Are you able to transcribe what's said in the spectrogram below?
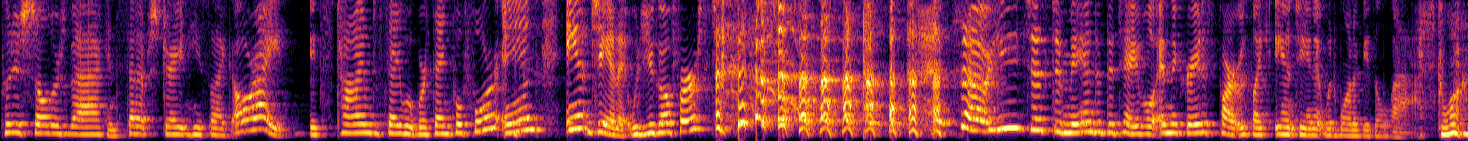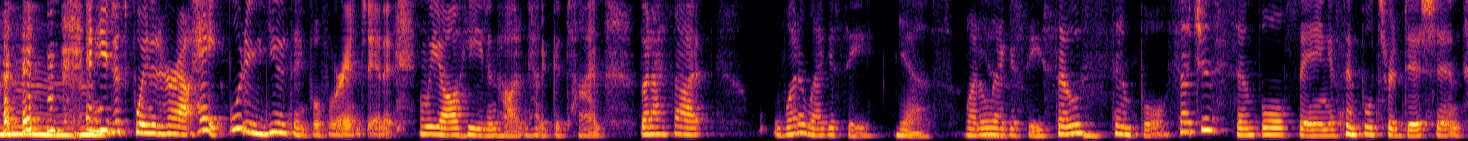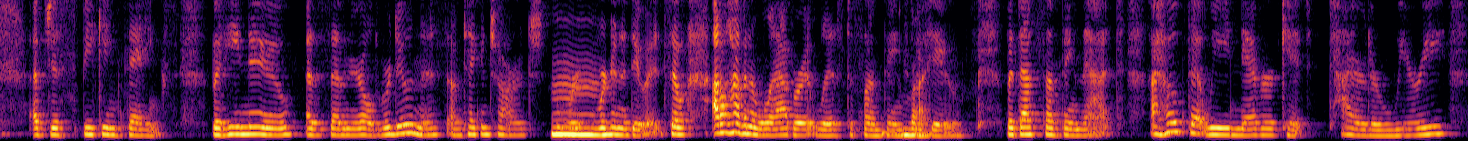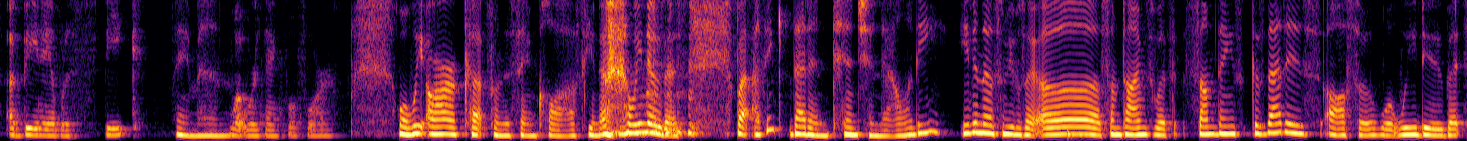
put his shoulders back and set up straight. And he's like, All right, it's time to say what we're thankful for. And Aunt Janet, would you go first? so he just demanded the table. And the greatest part was like Aunt Janet would want to be the last one. Mm-hmm. and he just pointed her out. Hey, what are you thankful for, Aunt Janet? And we all heed and hawed and had a good time. But I thought, what a legacy. Yes. What a yes. legacy. So mm. simple. Such a simple thing, a simple tradition of just speaking thanks. But he knew as a seven year old, we're doing this. I'm taking charge. Mm. We're, we're going to do it. So I don't have an elaborate list of fun things right. we do. But that's something that I hope that we never get tired or weary of being able to speak Amen. What we're thankful for. Well, we are cut from the same cloth, you know, we know this. but I think that intentionality, even though some people say, oh, sometimes with some things, because that is also what we do, but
